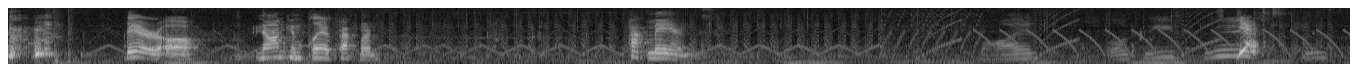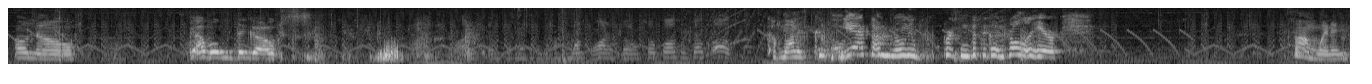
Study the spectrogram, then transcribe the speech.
There, uh, now I can play as Pac-Man. Pac-Man. Fine. Fine, please, please. Yes! Oh no. Double the ghost. Come on, it's yes, I'm the only person with the controller here. So I'm winning.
